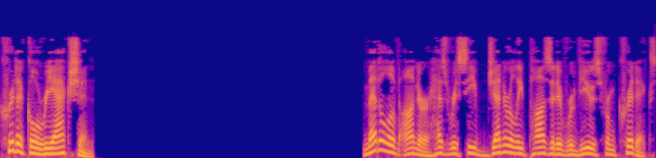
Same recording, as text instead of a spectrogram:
Critical reaction Medal of Honor has received generally positive reviews from critics,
